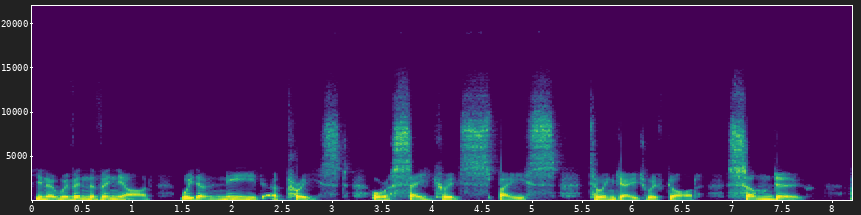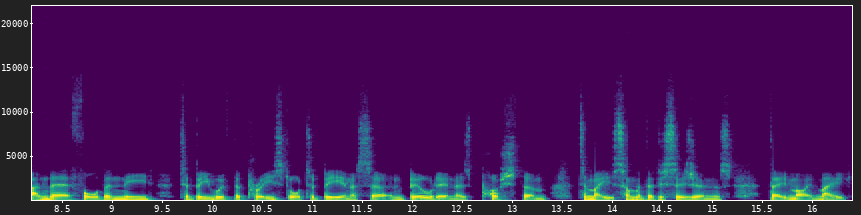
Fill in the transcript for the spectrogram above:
You know, within the vineyard, we don't need a priest or a sacred space to engage with God. Some do and therefore the need to be with the priest or to be in a certain building has pushed them to make some of the decisions they might make.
